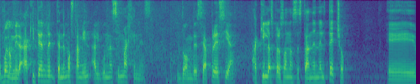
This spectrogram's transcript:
Exactamente. Bueno, mira, aquí tenemos también algunas imágenes donde se aprecia, aquí las personas están en el techo, eh,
